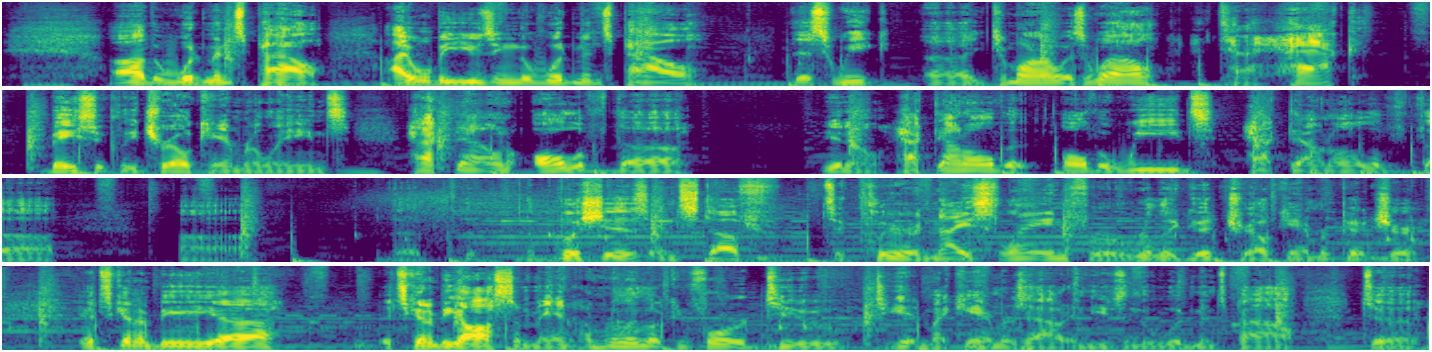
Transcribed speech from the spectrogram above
Uh, the Woodman's Pal. I will be using the Woodman's Pal this week, uh, tomorrow as well, to hack basically trail camera lanes, hack down all of the you know, hack down all the all the weeds, hack down all of the uh, the, the, the bushes and stuff to clear a nice lane for a really good trail camera picture. It's gonna be uh, it's gonna be awesome, man. I'm really looking forward to to getting my cameras out and using the Woodman's Pal to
